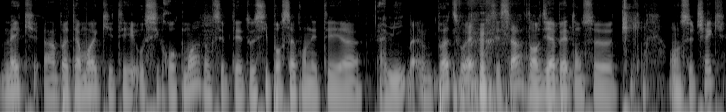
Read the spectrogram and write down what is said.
mec, un pote à moi, qui était aussi gros que moi, donc c'est peut-être aussi pour ça qu'on était euh, Ami. bah, potes, ouais, c'est ça. Dans le diabète, on se, on se check.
